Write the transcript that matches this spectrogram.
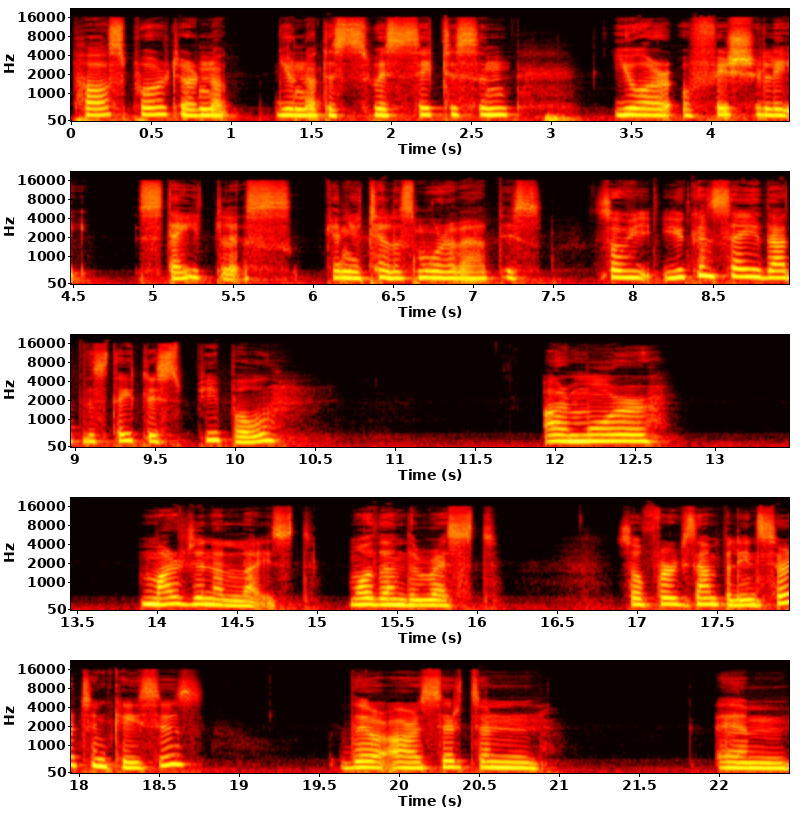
passport or not, you're not a Swiss citizen, you are officially stateless. Can you tell us more about this? So you can say that the stateless people are more marginalized more than the rest. So, for example, in certain cases, there are certain, um,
